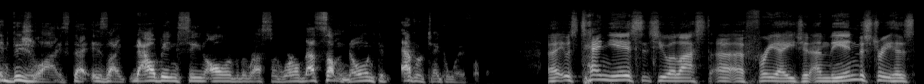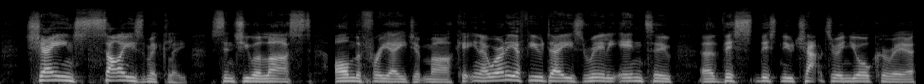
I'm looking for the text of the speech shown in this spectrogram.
and visualize that is like now being seen all over the wrestling world. That's something no one could ever take away from. Uh, it was 10 years since you were last uh, a free agent, and the industry has changed seismically since you were last on the free agent market. You know, we're only a few days really into uh, this this new chapter in your career.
